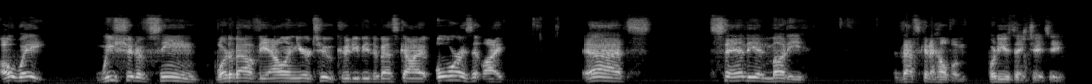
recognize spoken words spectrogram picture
oh wait, we should have seen? What about Vialle in year two? Could he be the best guy, or is it like, yeah, it's sandy and muddy, that's going to help him. What do you think, JT?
